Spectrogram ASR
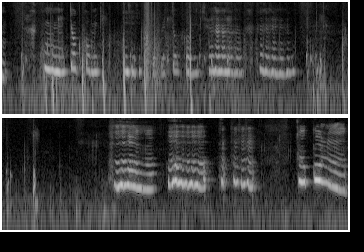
çok komik. Çok komik. çok komik.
